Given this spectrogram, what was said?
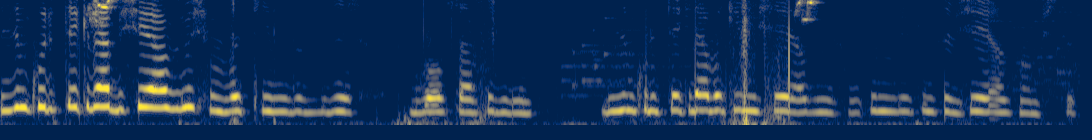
Bizim kulüptekiler bir şey yazmış mı? Bakayım dur dur. Brawl Stars'a gireyim. Bizim kulüptekiler bakayım bir şey yazmış mı? Kim bilir kimse bir şey yazmamıştır.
